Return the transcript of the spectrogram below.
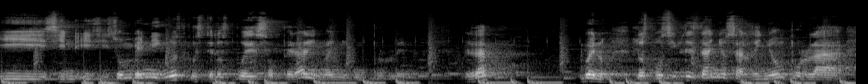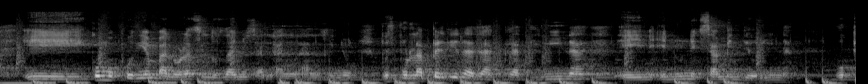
y si, son benignos, pues te los puedes operar y no hay ningún problema, ¿verdad? Bueno, los posibles daños al riñón por la... Eh, ¿Cómo podían valorarse los daños al, riñón? Pues por la pérdida de la creatinina en, un examen de orina, ¿ok?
